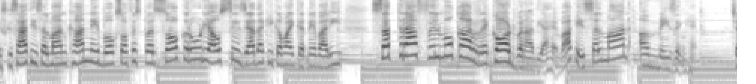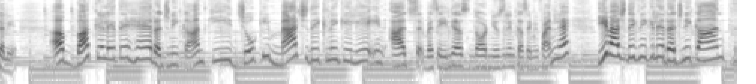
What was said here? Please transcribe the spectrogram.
इसके साथ ही सलमान खान ने बॉक्स ऑफ़िस पर 100 करोड़ या उससे ज़्यादा की कमाई करने वाली 17 फ़िल्मों का रिकॉर्ड बना दिया है। वाकई, सलमान अमेजिंग है। चलिए, अब बात कर लेते हैं रजनीकांत की, जो कि मैच देखने के लिए इन आज वैसे इंडिया और न्यूजीलैंड का सेमीफाइनल है। ये मैच देखने के लिए रजनीकांत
